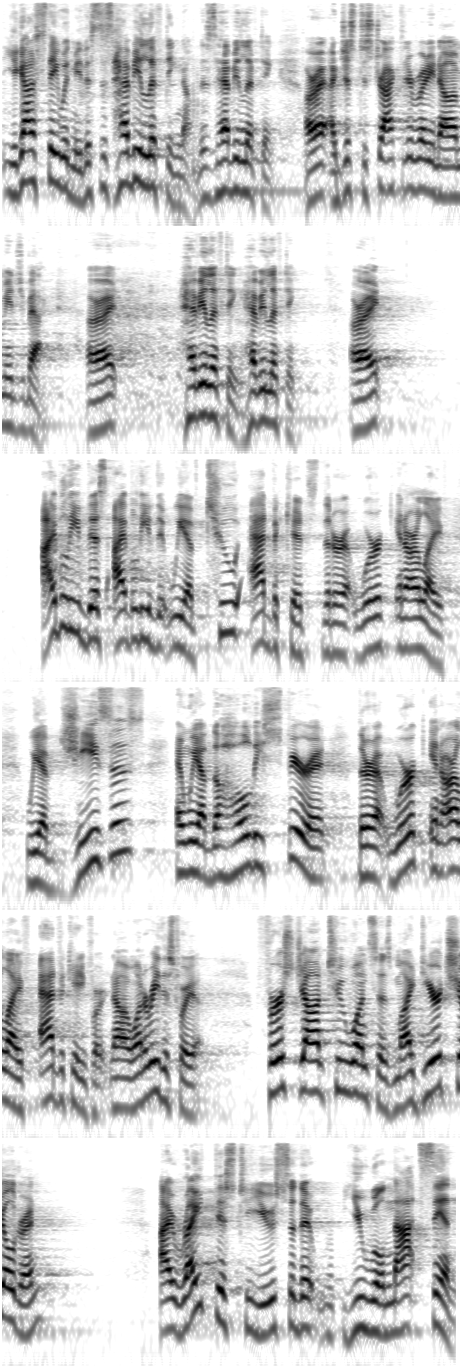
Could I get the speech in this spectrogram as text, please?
you got to stay with me. This is heavy lifting now. This is heavy lifting. All right? I just distracted everybody. Now I'm you back. All right? heavy lifting, heavy lifting. All right? I believe this. I believe that we have two advocates that are at work in our life. We have Jesus and we have the Holy Spirit that are at work in our life advocating for it. Now, I want to read this for you. 1 John 2 1 says, My dear children, I write this to you so that you will not sin.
